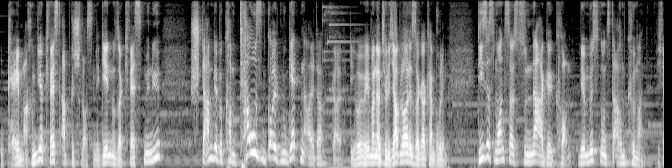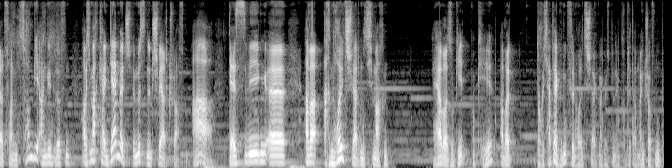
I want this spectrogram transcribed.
Okay, machen wir. Quest abgeschlossen. Wir gehen in unser Quest-Menü. Stamm, wir bekommen 1000 Gold-Nugetten, Alter. Geil. Die heben wir natürlich ab, Leute, ist ja gar kein Problem. Dieses Monster ist zu nahe gekommen. Wir müssen uns darum kümmern. Ich werde von einem Zombie angegriffen, aber ich mache kein Damage. Wir müssen ein Schwert craften. Ah, deswegen, äh, aber, ach, ein Holzschwert muss ich machen. Ja, aber so geht, okay, aber doch, ich habe ja genug für ein Holzschwert. Ich bin ein kompletter Minecraft-Noob.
